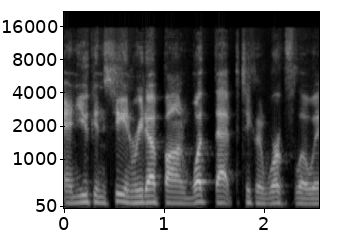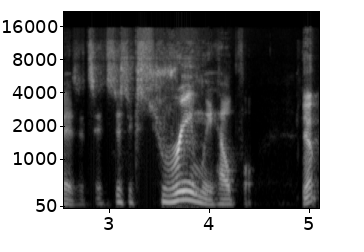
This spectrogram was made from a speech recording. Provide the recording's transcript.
and you can see and read up on what that particular workflow is. It's it's just extremely helpful. Yep.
